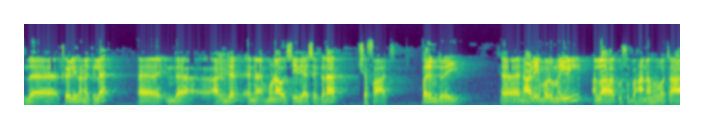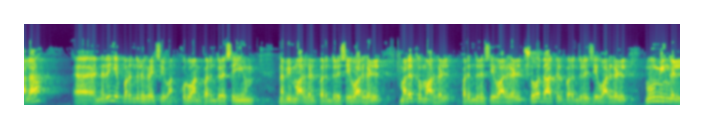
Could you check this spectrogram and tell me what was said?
இந்த கேள்வி கணக்குல இந்த அறிஞர் என்ன மூணாவது செய்தியா சேர்க்கிறார் ஷஃபாத். பரிந்துரை. நாளைய மறுமையில் அல்லாஹாக்கு சுபஹானஹு தாலா நிறைய பரிந்துரைகளை செய்வான். குர்வான் பரிந்துரை செய்யும் நபிமார்கள் பரிந்துரை செய்வார்கள் மலக்குமார்கள் பரிந்துரை செய்வார்கள் சுகதாக்கள் பரிந்துரை செய்வார்கள் மூமிங்கள்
